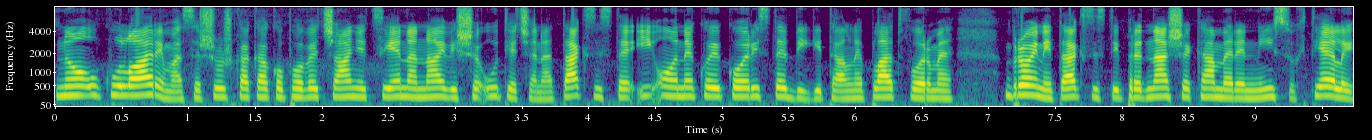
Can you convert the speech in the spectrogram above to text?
no u kularima se šuška kako povećanje cijena najviše utječe na taksiste i one koji koriste digitalne platforme. Brojni taksisti pred naše kamere nisu htjeli,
